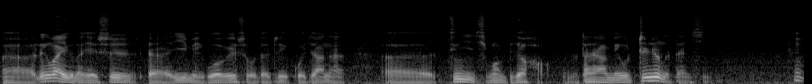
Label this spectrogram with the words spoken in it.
呃，另外一个呢，也是呃，以美国为首的这个国家呢，呃，经济情况比较好，大家没有真正的担心。嗯，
